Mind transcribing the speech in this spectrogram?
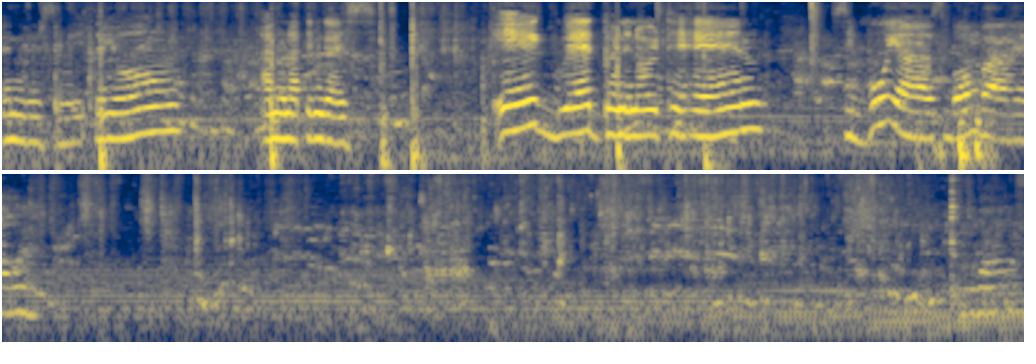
guys. So, ito yung ano natin guys. Egg with carne norte and sibuyas, bombay. Guys.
